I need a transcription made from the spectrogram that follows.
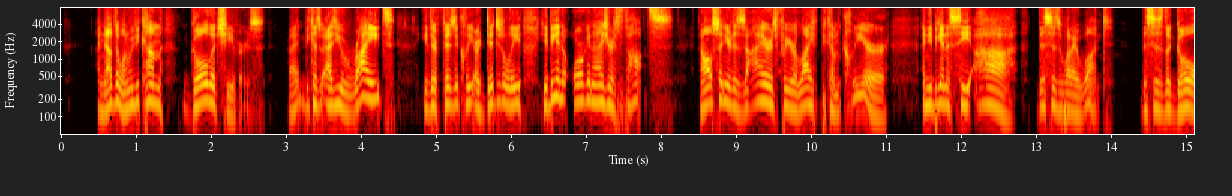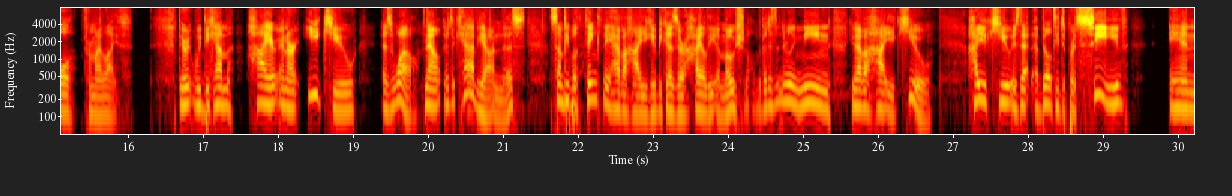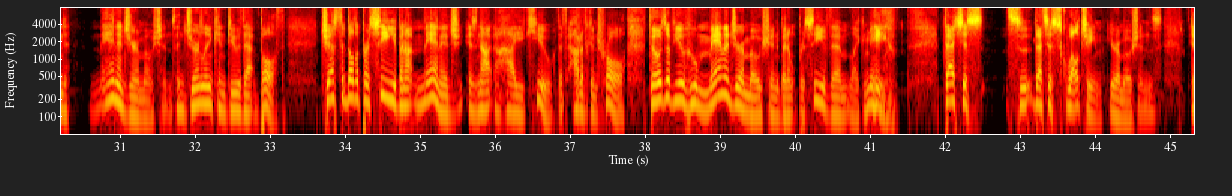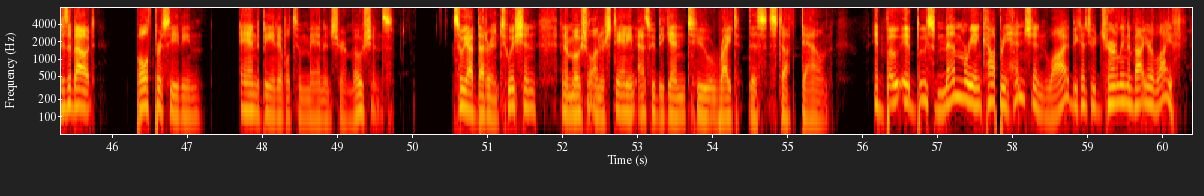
Another one, we become goal achievers, right? Because as you write, either physically or digitally, you begin to organize your thoughts. And all of a sudden, your desires for your life become clearer. And you begin to see, ah, this is what I want. This is the goal for my life. There, we become higher in our EQ as well. Now, there's a caveat in this. Some people think they have a high EQ because they're highly emotional, but that doesn't really mean you have a high EQ. High EQ is that ability to perceive and manage your emotions, and journaling can do that both. Just to be able to perceive but not manage is not a high EQ. That's out of control. Those of you who manage your emotion but don't perceive them, like me, that's just that's just squelching your emotions. It is about both perceiving and being able to manage your emotions. So we have better intuition and emotional understanding as we begin to write this stuff down. It, bo- it boosts memory and comprehension. Why? Because you're journaling about your life.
